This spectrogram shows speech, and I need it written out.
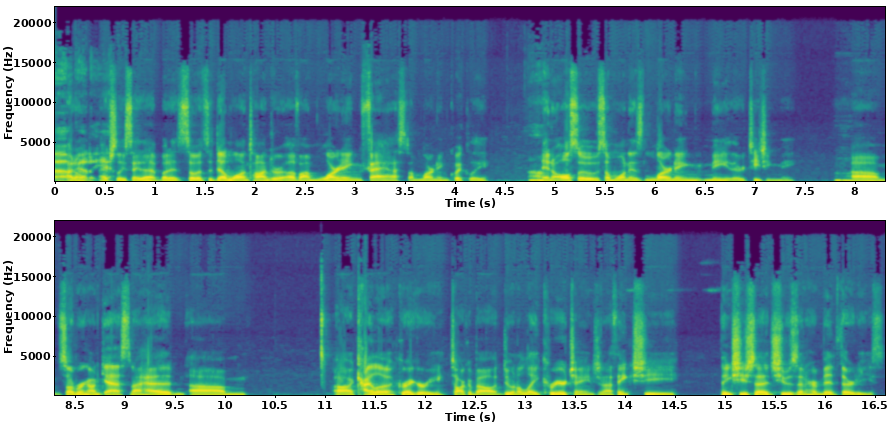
Uh, I don't it, yeah. actually say that, but it's so it's a double entendre of I'm learning fast, I'm learning quickly, uh-huh. and also someone is learning me, they're teaching me. Mm-hmm. Um, so I bring on guests, and I had um, uh, Kyla Gregory talk about doing a late career change, and I think she, I think she said she was in her mid 30s,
